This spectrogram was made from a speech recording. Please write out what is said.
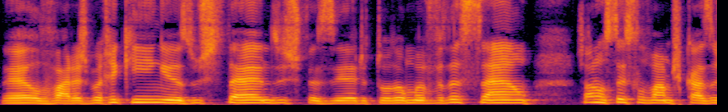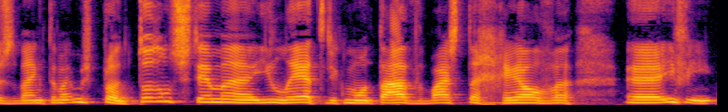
eh, levar as barraquinhas, os stands, fazer toda uma vedação, já não sei se levámos casas de banho também, mas pronto, todo um sistema elétrico montado debaixo da relva, eh, enfim,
